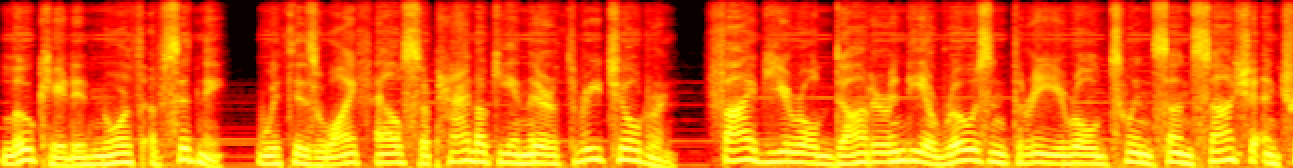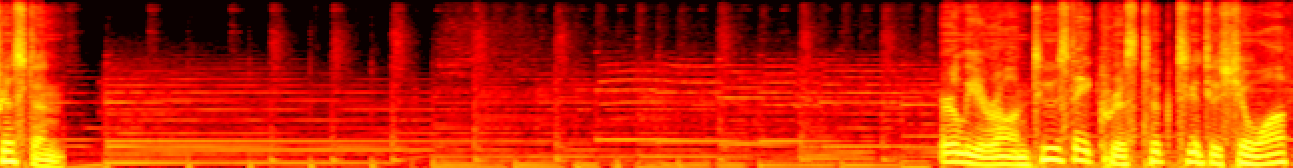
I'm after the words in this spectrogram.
located north of Sydney, with his wife Elsa Pataky and their three children, five-year-old daughter India Rose and three-year-old twin son Sasha and Tristan. Earlier on Tuesday Chris took to to show off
